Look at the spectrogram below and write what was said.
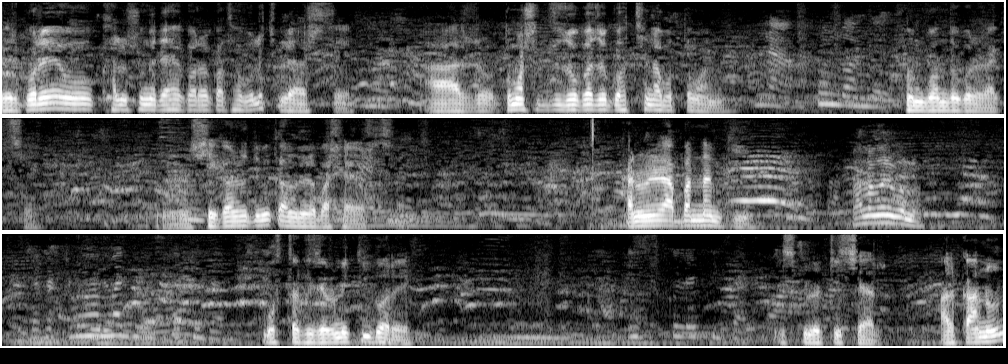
এরপরে ও খালুর সঙ্গে দেখা করার কথা বলে চলে আসছে। আর তোমার সাথে যোগাযোগ হচ্ছে না বর্তমান। ফোন বন্ধ করে রাখছে। সে কারণে তুমি কানুনের বাসায় আসছো। কানুনের আব্বার নাম কি? ভালো করে বলো। মোহাম্মদ মোস্তাফিজার উনি কি করে? স্কুলের টিচার। আর কানুন?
